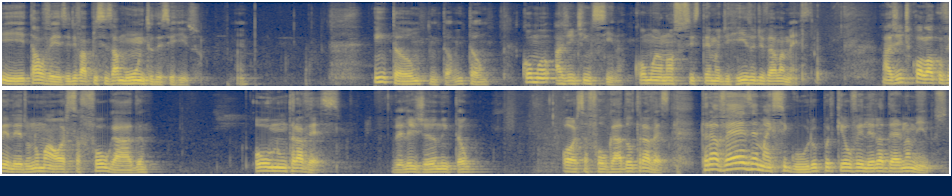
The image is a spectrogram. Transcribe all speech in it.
E talvez ele vá precisar muito desse riso. Né? Então, então, então, como a gente ensina? Como é o nosso sistema de riso de vela mestra? A gente coloca o veleiro numa orça folgada, ou num través. Velejando, então, orça folgada ou través. Través é mais seguro porque o veleiro aderna menos.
